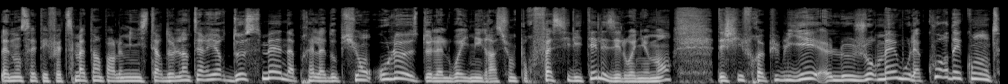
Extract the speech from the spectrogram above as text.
L'annonce a été faite ce matin par le ministère de l'Intérieur, deux semaines après l'adoption houleuse de la loi immigration pour faciliter les éloignements. Des chiffres publiés le jour même où la Cour des comptes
